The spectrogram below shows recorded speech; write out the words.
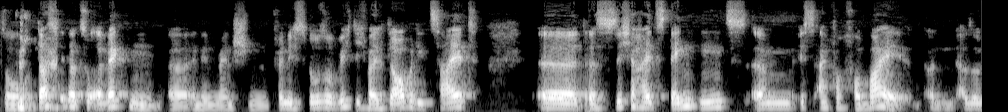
So, und das wieder zu erwecken äh, in den Menschen, finde ich so, so wichtig, weil ich glaube, die Zeit äh, des Sicherheitsdenkens ähm, ist einfach vorbei. Also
